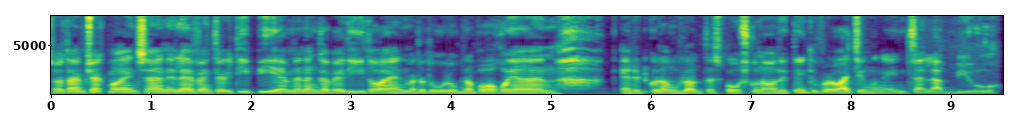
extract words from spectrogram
So time check mga insan, 11.30pm na ng gabi dito and matutulog na po ako yan. Edit ko lang vlog, tas post ko na ulit. Thank you for watching mga insan. Love you.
